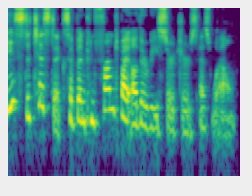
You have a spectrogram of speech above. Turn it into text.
These statistics have been confirmed by other researchers as well.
